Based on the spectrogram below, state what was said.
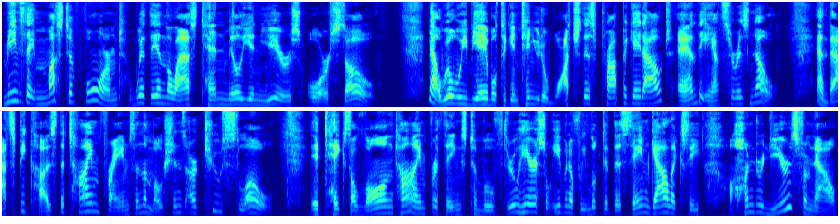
means they must have formed within the last 10 million years or so. Now, will we be able to continue to watch this propagate out? And the answer is no. And that's because the time frames and the motions are too slow. It takes a long time for things to move through here. So even if we looked at the same galaxy 100 years from now,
